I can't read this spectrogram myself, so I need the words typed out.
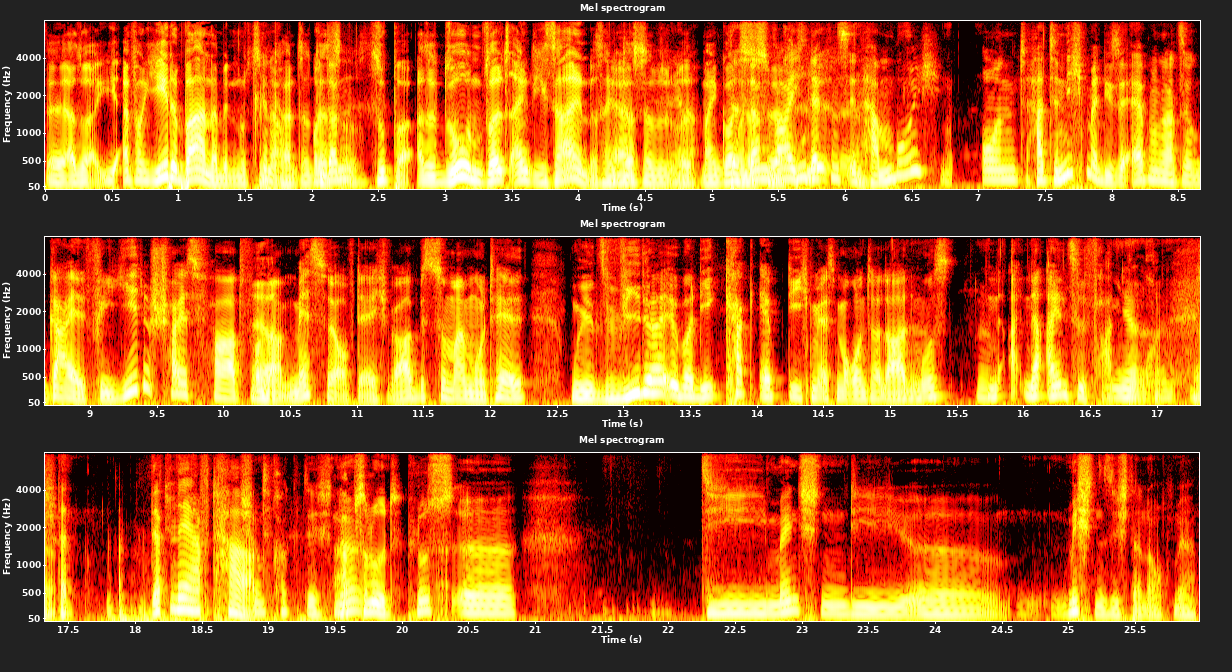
äh, also einfach jede Bahn damit nutzen Genau. kannst. Und, Und das dann- ist super. Also so soll es eigentlich sein. Das, Ja. das, Mein Gott, und das dann war ich letztens in Hamburg und hatte nicht mehr diese App und dachte so, geil, für jede Scheißfahrt von Ja. der Messe, auf der ich war, bis zu meinem Hotel, muss ich jetzt wieder über die Kack-App, die ich mir erstmal runterladen muss, eine Einzelfahrt Ja, buchen. ja. Das, das nervt Schon hart. praktisch. Ne? absolut. Plus äh, die Menschen, die äh, mischen sich dann auch mehr.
